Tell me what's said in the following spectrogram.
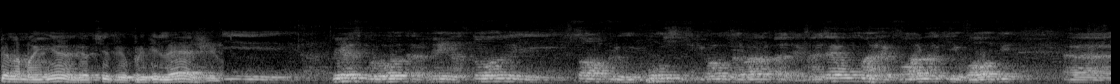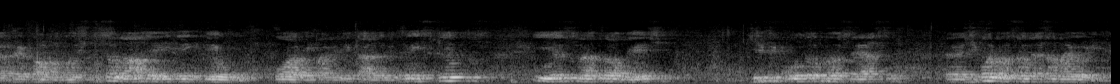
pela manhã, eu tive o privilégio e, vez por outra, vem à tona e sofre o impulso de que vamos agora fazer. Mas é uma reforma que envolve uh, reforma constitucional e aí tem que ter um quórum qualificado de três quintos e isso, naturalmente, dificulta o processo uh, de formação dessa maioria.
